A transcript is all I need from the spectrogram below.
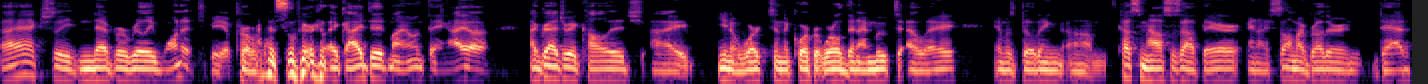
I actually never really wanted to be a pro wrestler. like I did my own thing. I uh I graduated college. I you know worked in the corporate world. Then I moved to LA and was building um, custom houses out there. And I saw my brother and dad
